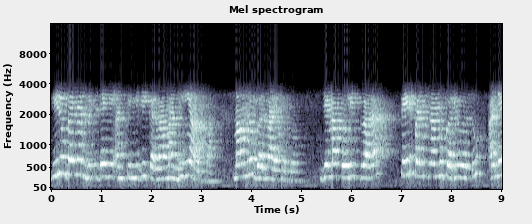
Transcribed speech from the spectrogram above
ધીરુભાઈના મૃતદેહની અંતિમ વિધિ કરવામાં નહીં આવતા. મામલો ગરમાયો હતો. જેમાં પોલીસ દ્વારા ફેર પંચનામું કર્યું હતું અને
